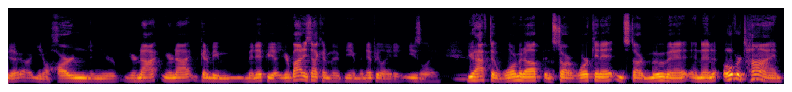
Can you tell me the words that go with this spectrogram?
uh, you know hardened and you're you're not you're not going to be manipulated. Your body's not going to be manipulated easily. You have to warm it up and start working it and start moving it, and then over time,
